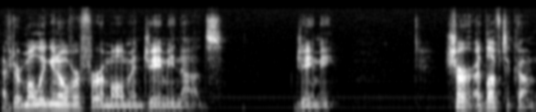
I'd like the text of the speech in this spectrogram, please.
After mulling it over for a moment, Jamie nods. Jamie. Sure, I'd love to come.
